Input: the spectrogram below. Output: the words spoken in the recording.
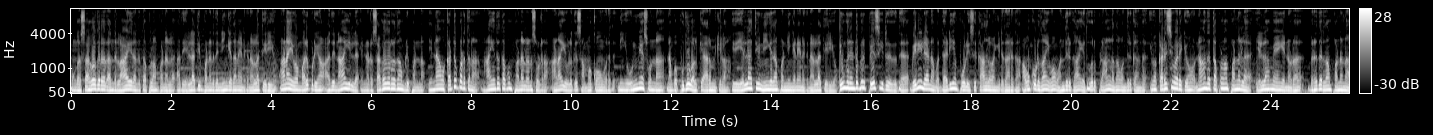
உங்க சகோதரர் அந்த லாயர் அந்த தப்புலாம் பண்ணல. அது எல்லாத்தையும் பண்ணது நீங்க தானே எனக்கு நல்லா தெரியும். ஆனா இவன் மறுபடியும் அது நான் இல்ல. என்னோட சகோதரர் தான் அப்படி பண்ணான். என்ன அவன் கட்டுப்படுத்தினா நான் எந்த தப்பும் பண்ணலன்னு சொல்றான். ஆனா இவளுக்கு சம கோவம் வருது. நீங்க உண்மையா சொன்னா நம்ம புது வாழ்க்கையை ஆரம்பிக்கலாம். இது எல்லாத்தையும் நீங்க தான் பண்ணீங்கன்னு எனக்கு நல்லா தெரியும். இவங்க ரெண்டு பேரும் பேசிட்டு இருக்கிறத வெளியில நம்ம தடியம் போலீஸ் காதல வாங்கிட்டு தான் இருக்கான். அவன் கூட தான் இவன் வந்திருக்கான். ஏதோ ஒரு பிளான்ல தான் வந்திருக்காங்க. இவன் கடைசி வரைக்கும் நான் அந்த தப்பெல்லாம் பண்ணல. எல்லாமே என்னோட பிரதர் தான் பண்ணுனா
